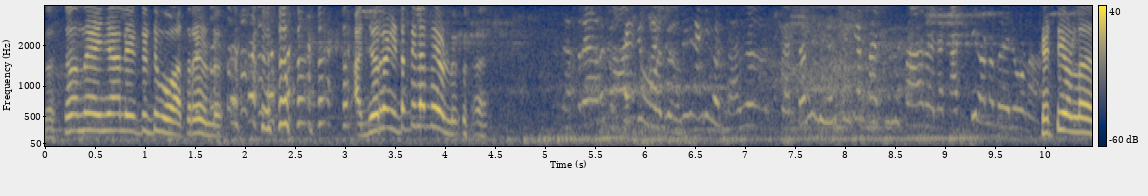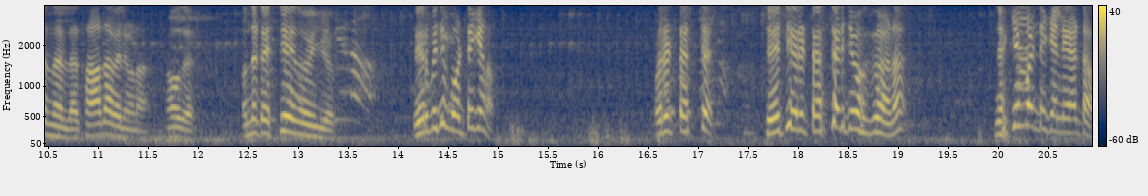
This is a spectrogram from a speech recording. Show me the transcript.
ബസ് വന്നു കഴിഞ്ഞാൽ ഇട്ടിട്ട് പോവാ അത്രേ ഉള്ളൂ. അഞ്ഞൂറ് രൂപ കിട്ടത്തില്ലെന്നേ ഉള്ളൂ. കെട്ടിയുള്ളതെന്നല്ല സാധാ ബലൂണാ. നോക്ക് ഒന്ന് ടെസ്റ്റ് ചെയ്ത് നോക്കിയോ വീർപ്പിച്ച് പൊട്ടിക്കണം. ഒരു ടെസ്റ്റ് ചേച്ചി ഒരു ടെസ്റ്റ് അടിച്ച് നോക്കുകയാണ്. ഞെക്കി പൊട്ടിക്കല്ലേ കേട്ടോ?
